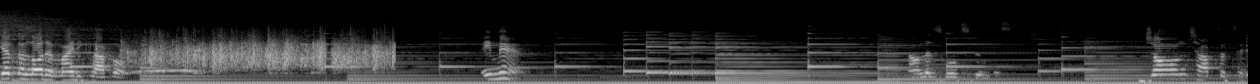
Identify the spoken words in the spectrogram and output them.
Give the Lord a mighty clap of. Amen. Now let's go to the message. John chapter 10.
